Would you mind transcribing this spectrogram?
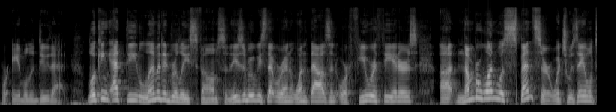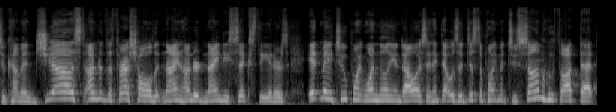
we're able to do that. Looking at the limited release films, so these are movies that were in 1,000 or fewer theaters. Uh, number one was Spencer, which was able to come in just under the threshold at 996 theaters. It made $2.1 million. I think that was a disappointment to some who thought that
